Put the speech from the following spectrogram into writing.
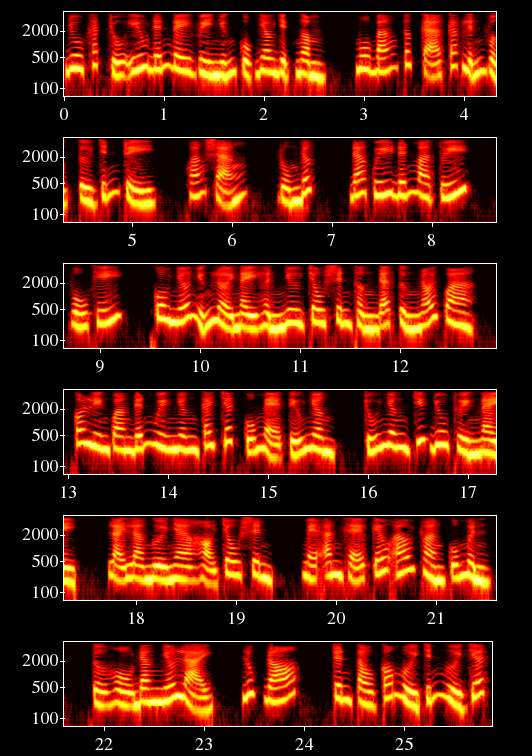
du khách chủ yếu đến đây vì những cuộc giao dịch ngầm, mua bán tất cả các lĩnh vực từ chính trị, khoáng sản, ruộng đất, đá quý đến ma túy, vũ khí, cô nhớ những lời này hình như Châu Sinh Thần đã từng nói qua, có liên quan đến nguyên nhân cái chết của mẹ tiểu nhân. Chủ nhân chiếc du thuyền này, lại là người nhà họ Châu Sinh, mẹ anh khẽ kéo áo choàng của mình, tự hồ đang nhớ lại, lúc đó, trên tàu có 19 người chết,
